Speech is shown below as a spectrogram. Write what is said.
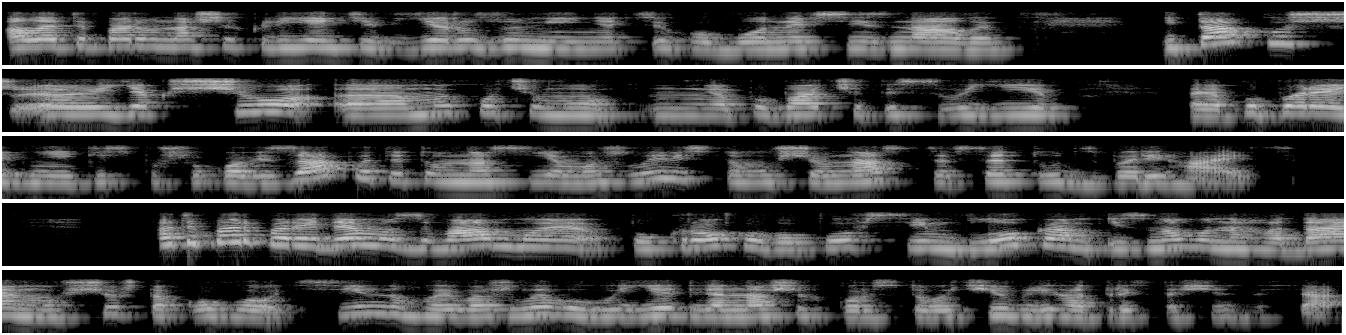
але тепер у наших клієнтів є розуміння цього, бо не всі знали. І також, е, якщо е, ми хочемо побачити свої е, попередні якісь пошукові запити, то в нас є можливість, тому що в нас це все тут зберігається. А тепер перейдемо з вами покроково по всім блокам і знову нагадаємо, що ж такого цінного і важливого є для наших користувачів Ліга 360.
